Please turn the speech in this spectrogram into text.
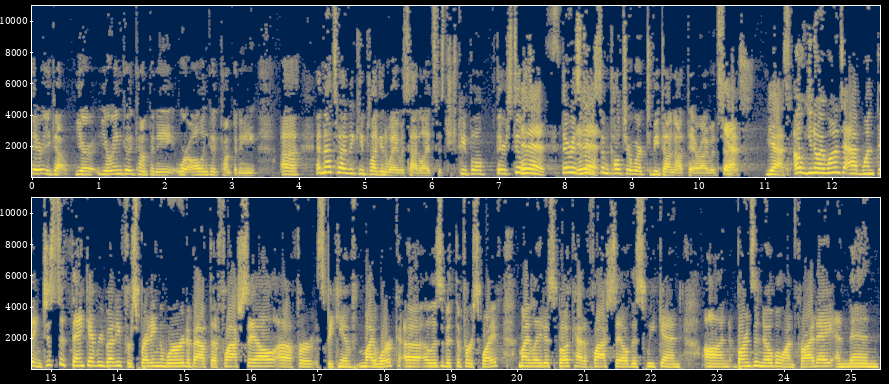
there you go. You're you're in good company. We're all in good company, uh, and that's why we keep plugging away with Satellite Sisters. People, there's still It some, is. there is It still is. some culture work to be done out there. I would say. Yes. Yes. Oh, you know, I wanted to add one thing just to thank everybody for spreading the word about the flash sale uh, for, speaking of my work, uh, Elizabeth the First Wife. My latest book had a flash sale this weekend on Barnes and Noble on Friday. And then,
